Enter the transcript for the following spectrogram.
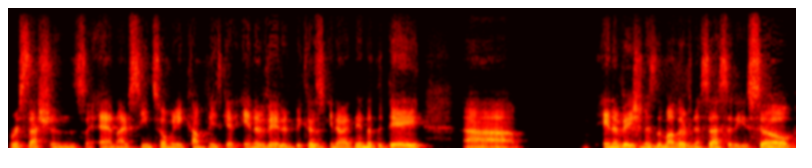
recessions, and I've seen so many companies get innovated because you know at the end of the day, uh, innovation is the mother of necessity. So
